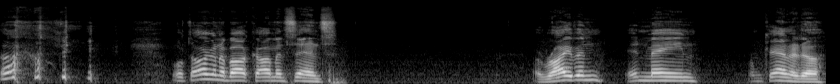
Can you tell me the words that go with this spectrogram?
well, talking about common sense, arriving in Maine from Canada,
